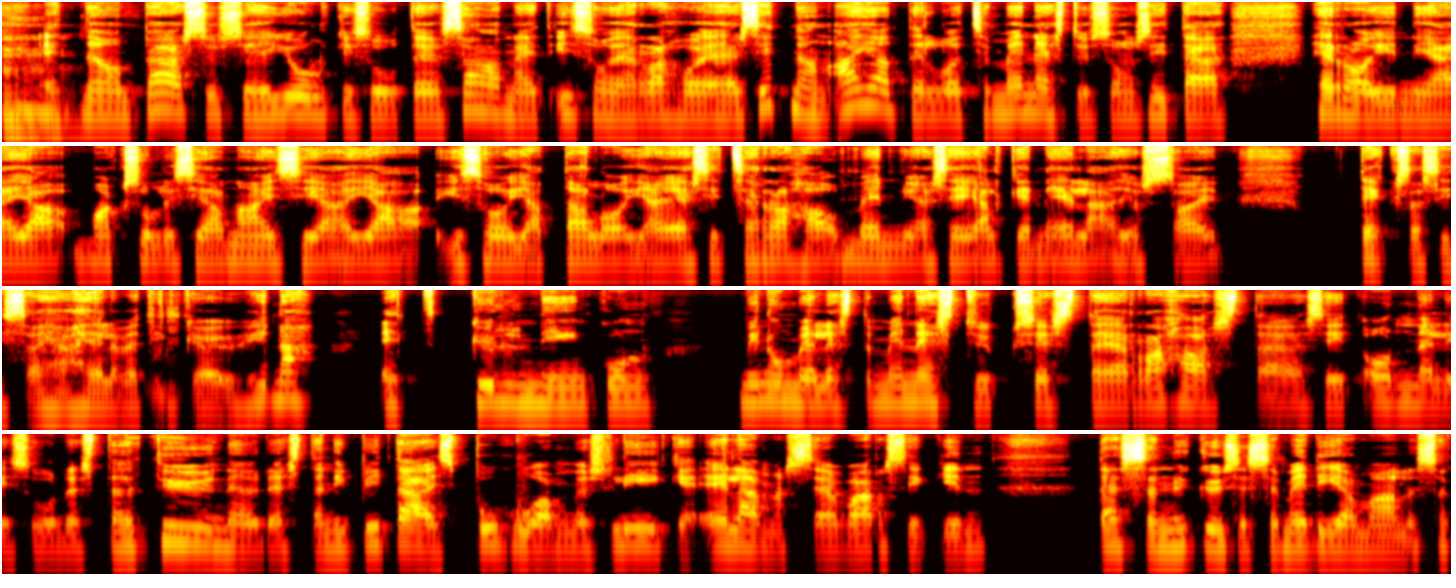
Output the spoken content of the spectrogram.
Mm. Että ne on päässyt siihen julkisuuteen, saaneet isoja rahoja ja sitten ne on ajatellut, että se menestys on sitä heroinia ja maksullisia naisia ja isoja taloja ja sitten se raha on mennyt ja sen jälkeen ne elää jossain Teksasissa ihan helvetin köyhinä. Että kyllä niin kuin – minun mielestä menestyksestä ja rahasta ja siitä onnellisuudesta ja tyyneydestä, niin pitäisi puhua myös liike-elämässä ja varsinkin tässä nykyisessä mediamaailmassa,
